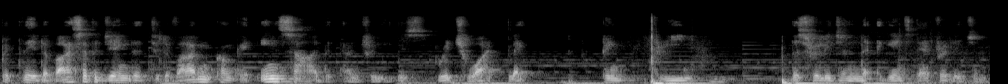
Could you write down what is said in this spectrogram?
But their divisive agenda to divide and conquer inside the country is rich, white, black, pink, green, this religion against that religion.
